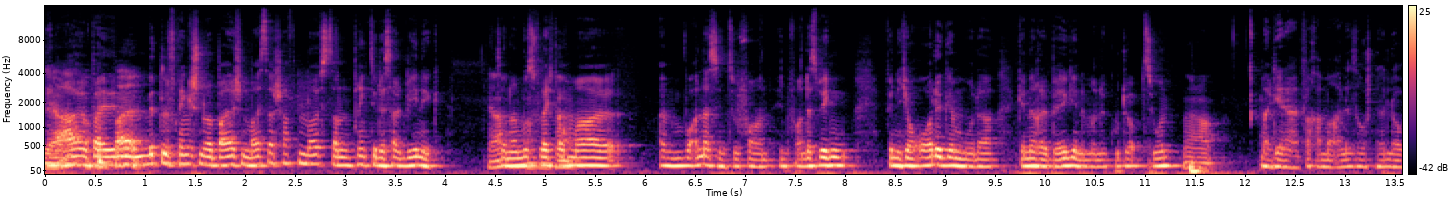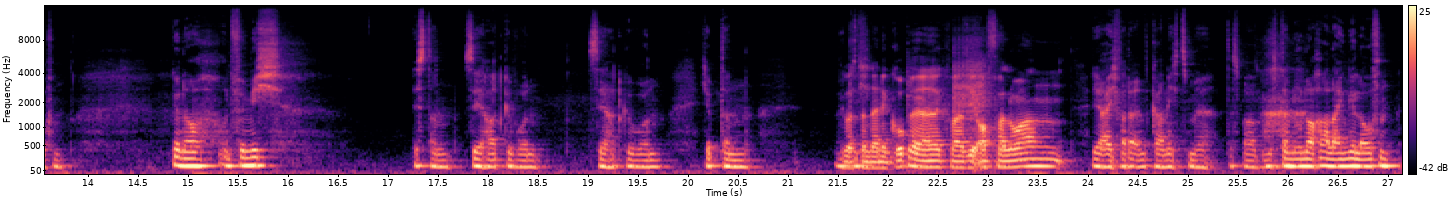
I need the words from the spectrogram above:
Ja, ja, bei den mittelfränkischen oder bayerischen Meisterschaften läufst, dann bringt dir das halt wenig. Sondern musst vielleicht auch mal ähm, woanders hinzufahren, hinfahren. Deswegen finde ich auch Ordegem oder generell Belgien immer eine gute Option, Ja. weil die da einfach immer alle so schnell laufen. Genau, und für mich ist dann sehr hart geworden. Sehr hart geworden. Ich habe dann. Du hast dann deine Gruppe quasi auch verloren. ja, ich war da gar nichts mehr. Das war bin ich dann nur noch allein gelaufen.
